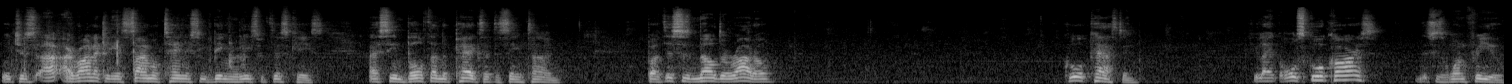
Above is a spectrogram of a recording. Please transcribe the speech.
which is uh, ironically is simultaneously being released with this case. I've seen both on the pegs at the same time. But this is Mel Dorado. Cool casting. If you like old school cars, this is one for you.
